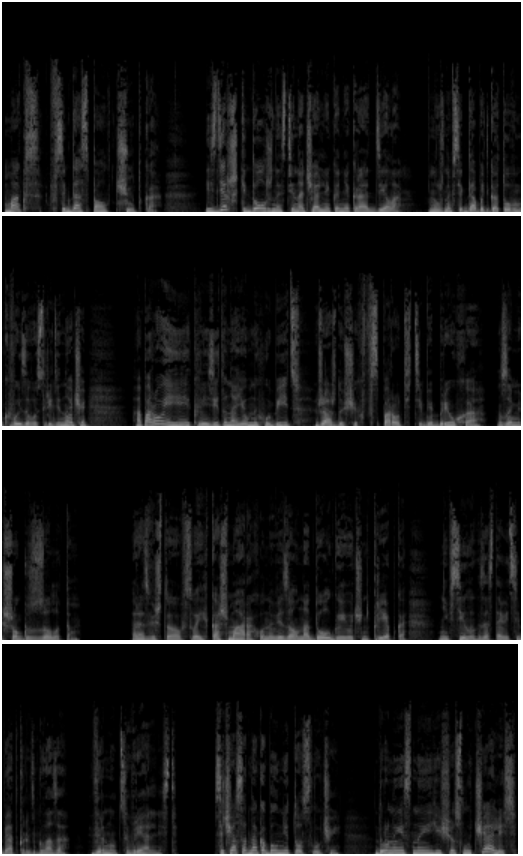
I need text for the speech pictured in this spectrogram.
Макс всегда спал чутко. Издержки должности начальника некроотдела. Нужно всегда быть готовым к вызову среди ночи, а порой и к визиту наемных убийц, жаждущих вспороть тебе брюхо за мешок с золотом. Разве что в своих кошмарах он увязал надолго и очень крепко — не в силах заставить себя открыть глаза, вернуться в реальность. Сейчас, однако, был не тот случай. Дурные сны еще случались,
